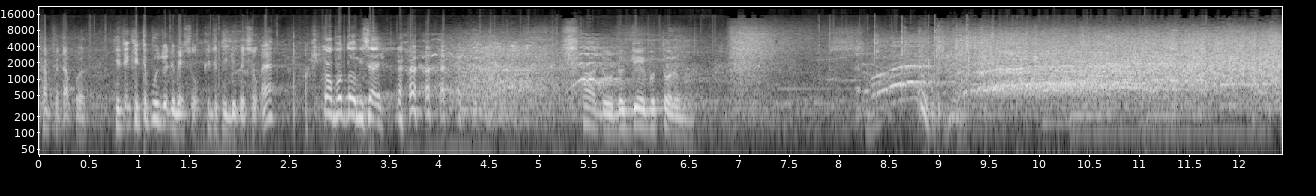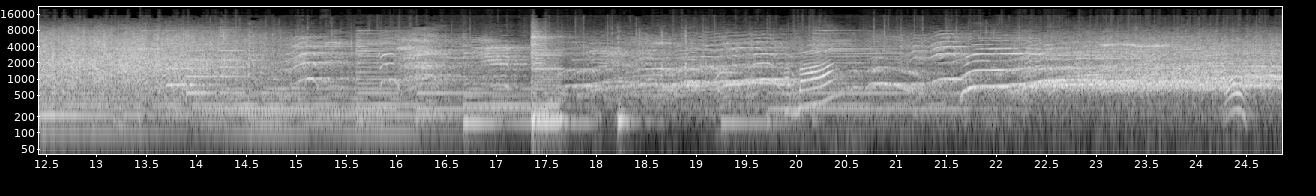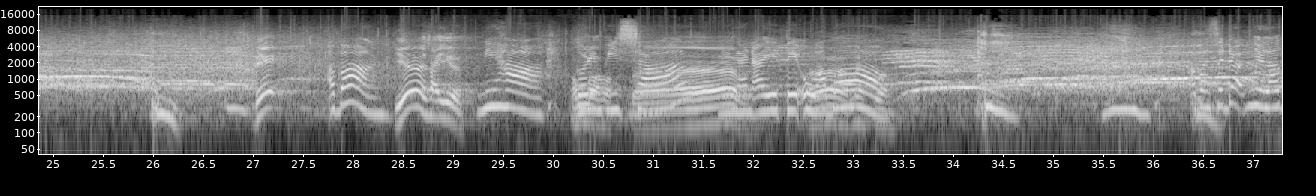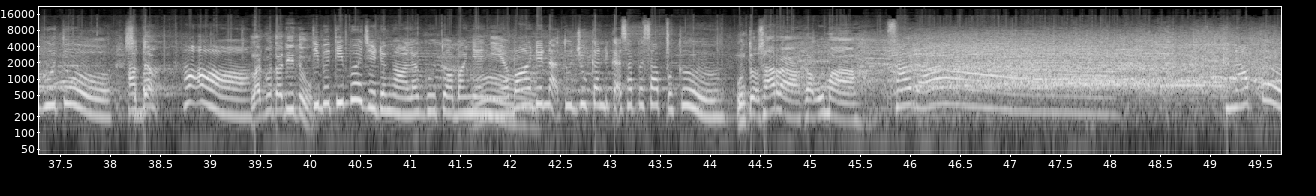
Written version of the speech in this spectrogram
Tak apa, tak apa. Kita kita pujuk dia besok. Kita pujuk besok eh. Okey. Kau betul misai. Aduh, degil betul. Abang? Abang, ya saya. ni ha, goreng Allah pisang Akbar. dengan air teh o Ah, abang. abang sedapnya lagu tu. Abang, Sedap? ha Lagu tadi tu. Tiba-tiba je dengar lagu tu abang nyanyi. Hmm. Abang ada nak tujukan dekat siapa-siapa ke? Untuk Sarah kat rumah. Sarah. Kenapa?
